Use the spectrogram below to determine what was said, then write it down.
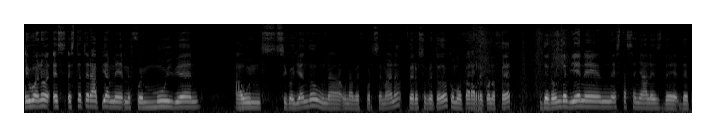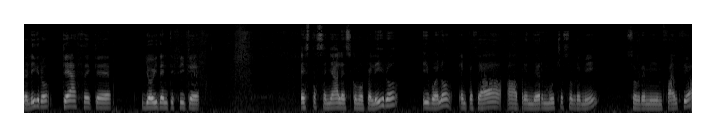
Y bueno, es, esta terapia me, me fue muy bien, aún sigo yendo una, una vez por semana, pero sobre todo como para reconocer de dónde vienen estas señales de, de peligro, qué hace que yo identifique estas señales como peligro. Y bueno, empecé a, a aprender mucho sobre mí, sobre mi infancia.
